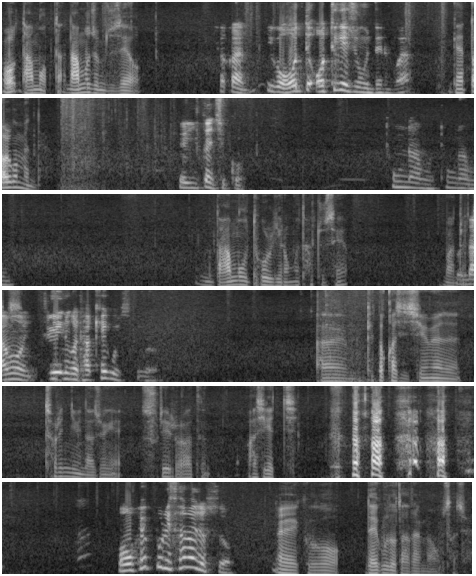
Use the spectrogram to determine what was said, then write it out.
어 나무 없다. 나무 좀 주세요. 잠깐 이거 어, 어떻게 주면 되는 거야? 그냥 떨구면 돼. 일단 짚고. 통나무 통나무. 뭐 나무 돌 이런 거 다 주세요. 나무 뒤에 있는 거 다 캐고 있어. 이거. 아유 뭐 개떡같이 지으면은 철이님이 나중에 수리를 하든 아시겠지. 어 횃불이 사라졌어. 네 그거 내구도 다 달면 없어져요.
